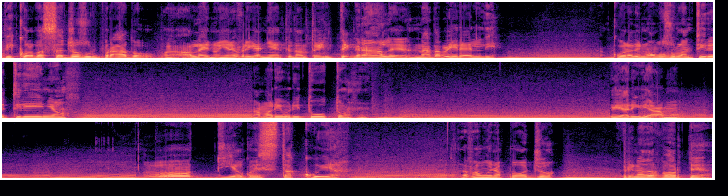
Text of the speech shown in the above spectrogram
Piccolo passaggio sul prato. A lei non gliene frega niente, tanto è integrale. Nata per i rally. Ancora di nuovo sull'antirettilineo andiamo a riaprire tutto. E arriviamo. Oddio questa qui. La famo in appoggio, frenata forte,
